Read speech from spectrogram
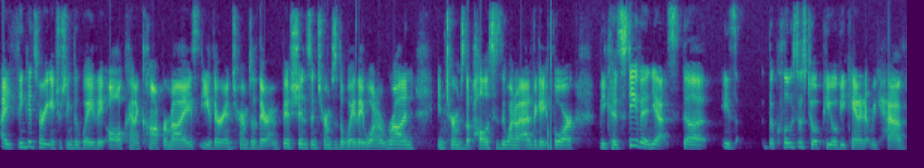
I think it's very interesting the way they all kind of compromise, either in terms of their ambitions, in terms of the way they want to run, in terms of the policies they want to advocate for. Because Stephen, yes, the is the closest to a POV candidate we have,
